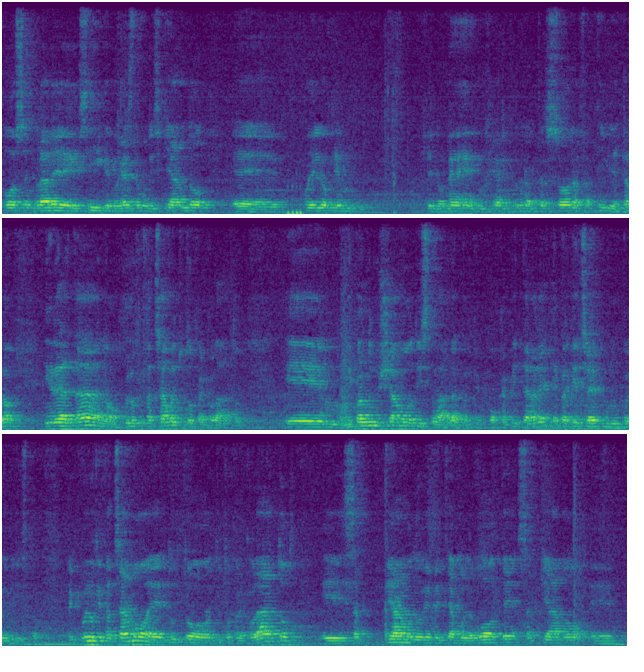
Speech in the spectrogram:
Può sembrare sì, che magari stiamo rischiando eh, quello che, che, non è magari per una persona fattibile, però in realtà no, quello che facciamo è tutto calcolato. E, e quando usciamo di strada, perché può capitare, è perché c'è un imprevisto. Perché quello che facciamo è tutto, tutto calcolato, e sappiamo dove mettiamo le ruote, sappiamo eh,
